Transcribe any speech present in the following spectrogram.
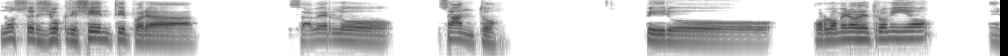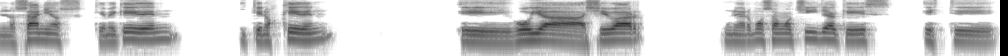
no ser yo creyente para saberlo santo, pero por lo menos dentro mío en los años que me queden y que nos queden, eh, voy a llevar una hermosa mochila que es este,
